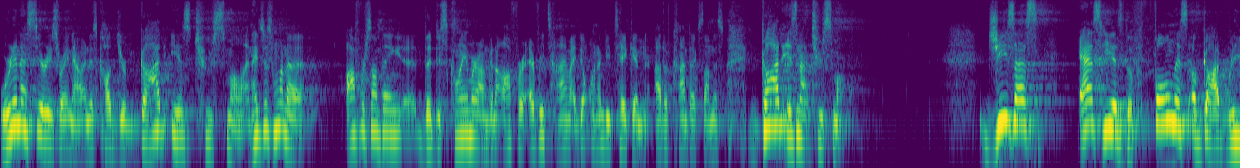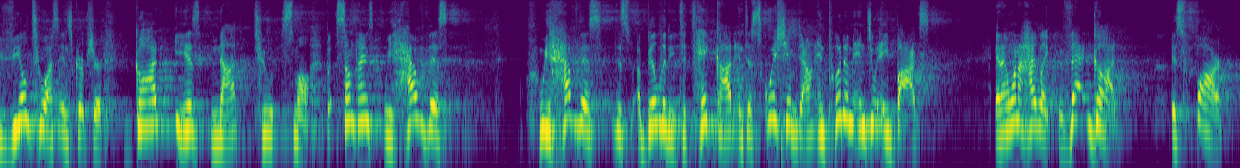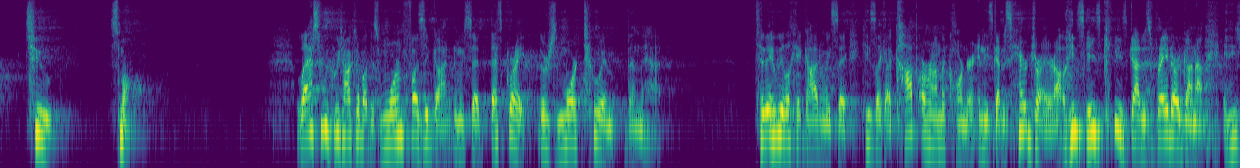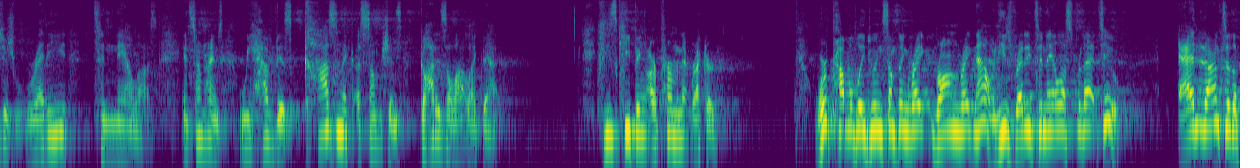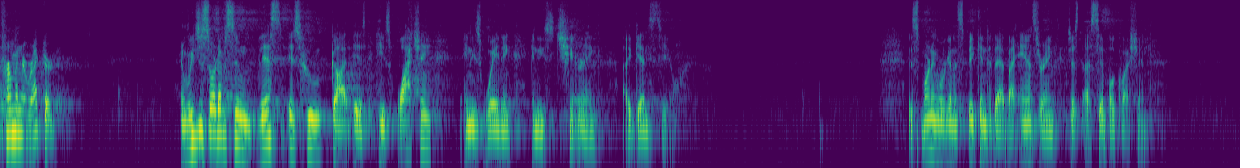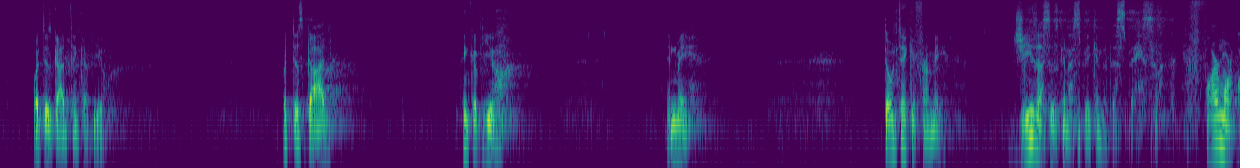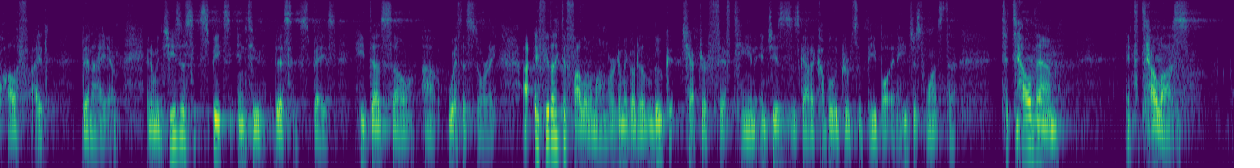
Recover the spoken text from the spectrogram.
We're in a series right now, and it's called Your God is Too Small. And I just want to offer something, uh, the disclaimer I'm going to offer every time. I don't want to be taken out of context on this. God is not too small. Jesus, as he is the fullness of God revealed to us in Scripture, God is not too small. But sometimes we have this. We have this, this ability to take God and to squish him down and put him into a box. And I want to highlight that God is far too small. Last week we talked about this warm, fuzzy God, and we said, that's great. There's more to him than that. Today we look at God and we say, He's like a cop around the corner and he's got his hair dryer out, he's, he's, he's got his radar gun out, and he's just ready to nail us. And sometimes we have this cosmic assumptions. God is a lot like that. He's keeping our permanent record. We're probably doing something right, wrong right now, and he's ready to nail us for that too. Add it onto the permanent record. And we just sort of assume this is who God is. He's watching and he's waiting and he's cheering against you. This morning, we're going to speak into that by answering just a simple question What does God think of you? What does God think of you and me? Don't take it from me. Jesus is going to speak into this space, far more qualified than I am. And when Jesus speaks into this space, he does so uh, with a story. Uh, if you'd like to follow along, we're going to go to Luke chapter 15, and Jesus has got a couple of groups of people, and he just wants to, to tell them and to tell us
